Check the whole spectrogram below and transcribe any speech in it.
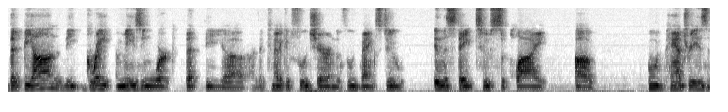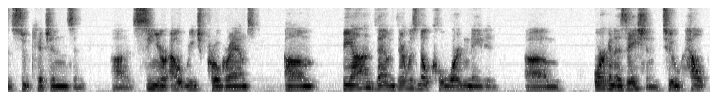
that beyond the great, amazing work that the uh, the Connecticut Food Share and the food banks do in the state to supply uh, food pantries and soup kitchens and uh, senior outreach programs. Um, beyond them, there was no coordinated um, organization to help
